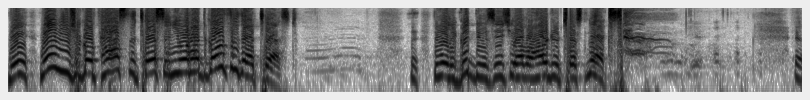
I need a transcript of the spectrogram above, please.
maybe, you should go pass the test and you won't have to go through that test. The really good news is you have a harder test next. I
